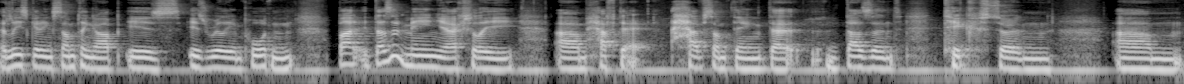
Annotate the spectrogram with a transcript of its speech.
At least getting something up is is really important, but it doesn't mean you actually um, have to have something that doesn't tick certain um,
